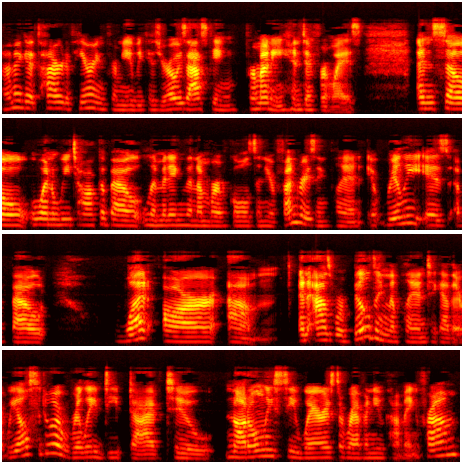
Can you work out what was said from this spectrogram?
kind of get tired of hearing from you because you're always asking for money in different ways. And so when we talk about limiting the number of goals in your fundraising plan, it really is about what are um, and as we're building the plan together, we also do a really deep dive to not only see where is the revenue coming from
